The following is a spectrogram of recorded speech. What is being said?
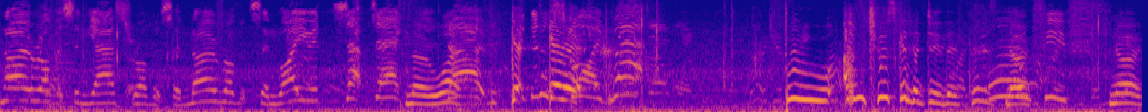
No, Robertson. Yes, Robertson. No, Robertson. Why are you intercepting? No, what? No. Get- You're gonna get it. slide back. Boo! I'm just gonna do this. Oh, No, phew. no.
